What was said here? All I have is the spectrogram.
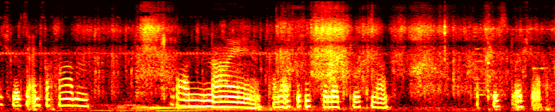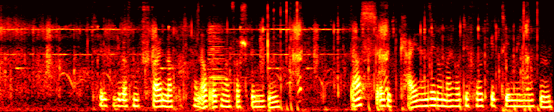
Ich will sie einfach haben. Oh nein. Keine hässlichen Skelettgegner. Verpisst euch doch. Zählt die Waffen mit Steinen ab, die können auch irgendwann verschwinden. Das ergibt keinen Sinn. Oh mein Gott, die Folge geht 10 Minuten.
